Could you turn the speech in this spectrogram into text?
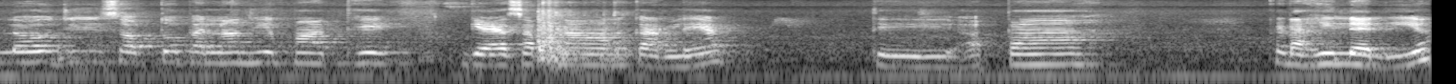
ਲਓ ਜੀ, ਸਭ ਤੋਂ ਪਹਿਲਾਂ ਜੀ ਆਪਾਂ ਇੱਥੇ ਗੈਸ ਆਪਣਾ ਔਨ ਕਰ ਲਿਆ, ਤੇ ਆਪਾਂ ਕੜਾਹੀ ਲੈ ਲਈ ਆ।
